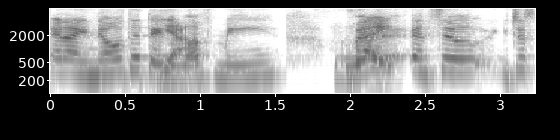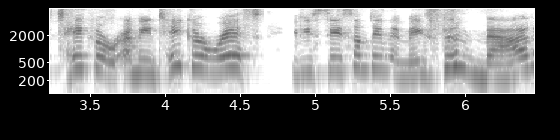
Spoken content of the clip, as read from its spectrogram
And I know that they Yeah. love me. But, right. And so just take a, I mean, take a risk. If you say something that makes them mad,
